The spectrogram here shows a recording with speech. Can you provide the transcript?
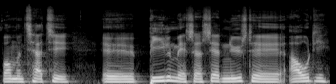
hvor man tager til øh, bilmesse og ser den nyeste Audi,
